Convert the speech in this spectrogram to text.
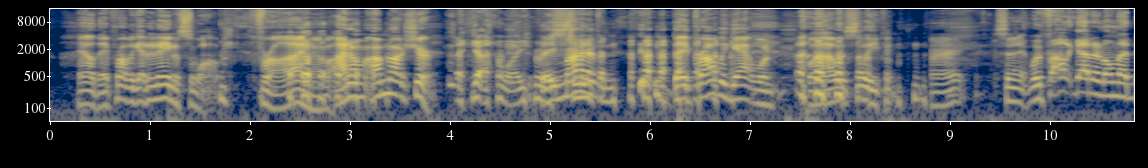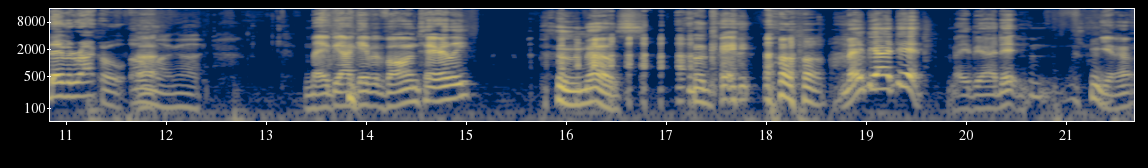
hell, they probably got an anal swab. For all I know, I don't. I'm not sure. They got him while you were They might sleeping. have. they probably got one while I was sleeping. All right. So we finally got it on that David Rocco. Oh Uh, my god. Maybe I gave it voluntarily. Who knows? Okay. Maybe I did. Maybe I didn't. You know.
